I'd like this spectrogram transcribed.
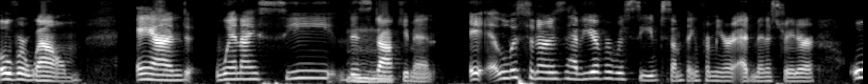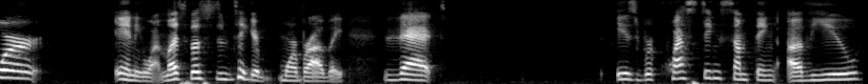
overwhelm. And when I see this mm. document, it, listeners, have you ever received something from your administrator or anyone? Let's let's take it more broadly that is requesting something of you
